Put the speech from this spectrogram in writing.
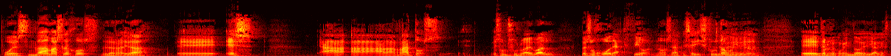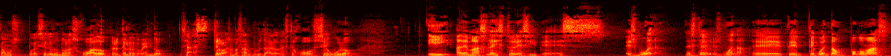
Pues nada más lejos de la realidad. Eh, es a, a- a ratos es un survival, pero es un juego de acción, ¿no? O sea que se disfruta muy bien. Eh, te lo recomiendo, ya que estamos, porque sé que tú no lo has jugado, pero te lo recomiendo. O sea, te lo vas a pasar brutal con este juego, seguro. Y además la historia es, es, es buena. Historia es buena. Eh, te, te cuenta un poco más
